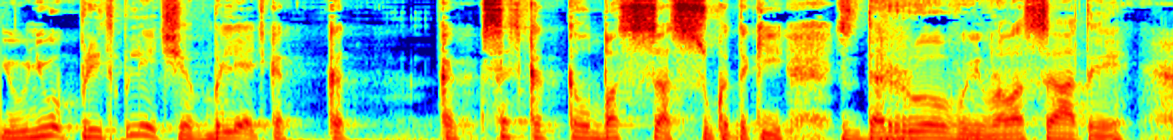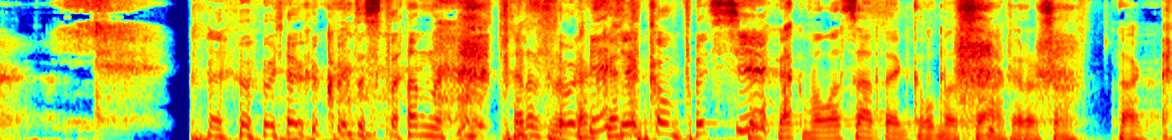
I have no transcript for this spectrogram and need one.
и у него предплечье, блядь, как, как как, как колбаса, сука, такие здоровые, волосатые. У меня какое-то странное Хорошо, как, как, колбасе. Как, как волосатая колбаса, хорошо. Так.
